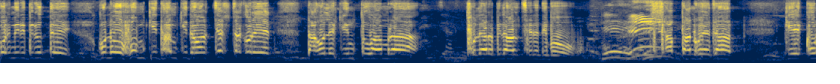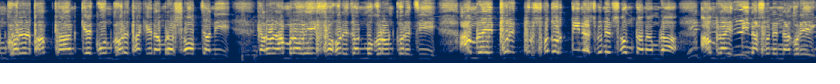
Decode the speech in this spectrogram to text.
কর্মীর বিরুদ্ধে কোনো হুমকি ধামকি দেওয়ার চেষ্টা করেন তাহলে কিন্তু আমরা ছোলার বিড়াল ছেড়ে দিব। সাবধান হয়ে যান। কে কোন ঘরের ভাত খান, কে কোন ঘরে থাকেন, আমরা সব জানি। কারণ আমরাও এই শহরে জন্মগ্রহণ করেছি। আমরা এই ফরিদপুর সদর তিন আসনের সন্তান আমরা। আমরা এই তিন আসনের নাগরিক।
